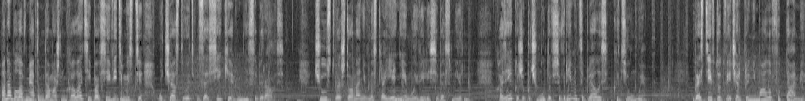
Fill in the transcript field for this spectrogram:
Она была в мятом домашнем халате и, по всей видимости, участвовать в засеке не собиралась. Чувствуя, что она не в настроении, мы вели себя смирно. Хозяйка же почему-то все время цеплялась к Итиуме. Гостей в тот вечер принимала Футами,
